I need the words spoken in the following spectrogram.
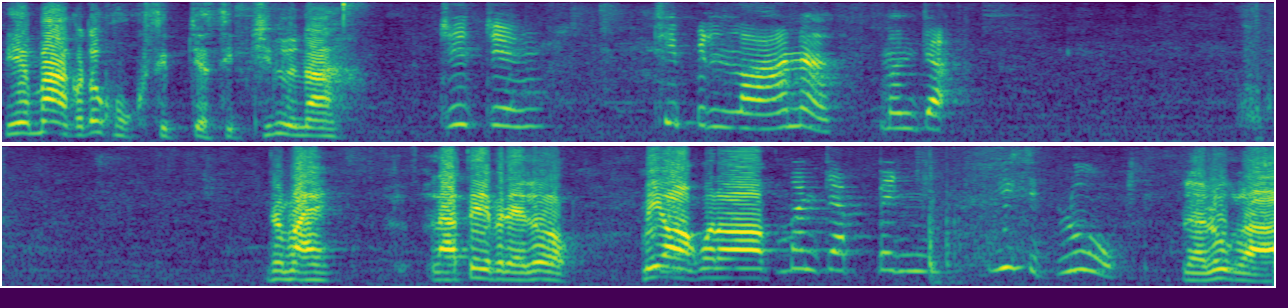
เนี่ยมากก็ต้องหกสิบเจ็ดสิบชิ้นเลยนะจริงๆที่เป็นร้านอะ มันจะทำไม ลาเต้ไปไหนลูกไม่ออกมาหรอกมันจะเป็น20ลูก เหรอลูกเหรอ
